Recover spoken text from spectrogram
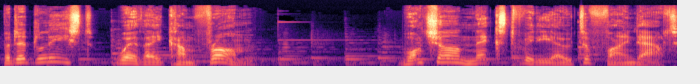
but at least where they come from. Watch our next video to find out.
